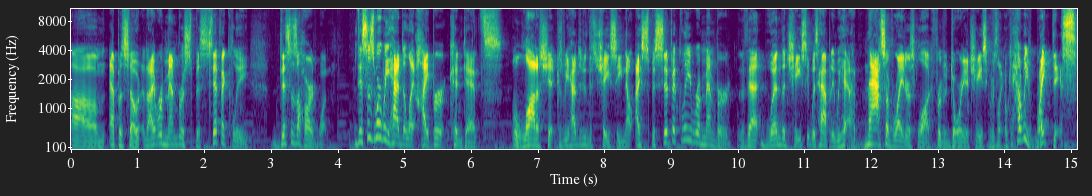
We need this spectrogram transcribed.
um, episode and I remember specifically, this is a hard one. This is where we had to like hyper condense a lot of shit because we had to do this chase scene. Now, I specifically remembered that when the chase scene was happening, we had a massive writer's block for the Doria chasing. It was like, okay, how do we write this?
